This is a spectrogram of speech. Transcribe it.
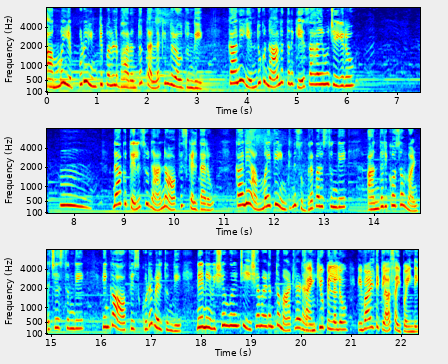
అమ్మ ఎప్పుడు ఇంటి పనుల భారంతో తల్లకిందులవుతుంది. కాని ఎందుకు నాన్న తనకి ఏ సహాయము చెయ్యరు నాకు తెలుసు నాన్న ఆఫీస్కి వెళ్తారు కానీ అమ్మైతే ఇంటిని శుభ్రపరుస్తుంది అందరి కోసం వంట చేస్తుంది ఇంకా ఆఫీస్ కూడా వెళ్తుంది. నేను ఈ విషయం గురించి ఈషా మేడంతో మాట్లాడాను థ్యాంక్ యూ పిల్లలు. ఇవాల్టి క్లాస్ అయిపోయింది.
